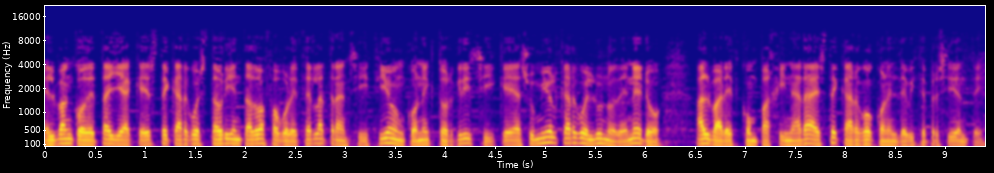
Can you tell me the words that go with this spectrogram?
El banco detalla que este cargo está orientado a favorecer la transición con Héctor Grisi, que asumió el cargo el 1 de enero. Álvarez compaginará este cargo con el de vicepresidente.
